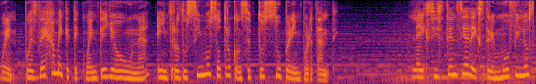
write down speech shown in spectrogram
Bueno, pues déjame que te cuente yo una e introducimos otro concepto súper importante. La existencia de extremófilos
